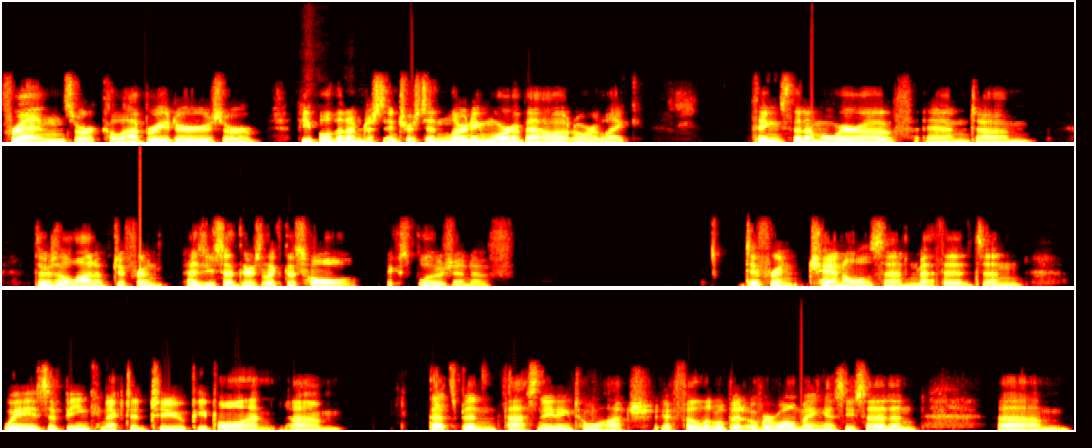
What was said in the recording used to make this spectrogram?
friends or collaborators or people that i'm just interested in learning more about or like things that i'm aware of and um, there's a lot of different as you said there's like this whole explosion of different channels and methods and ways of being connected to people and um, that's been fascinating to watch, if a little bit overwhelming, as you said. And um,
